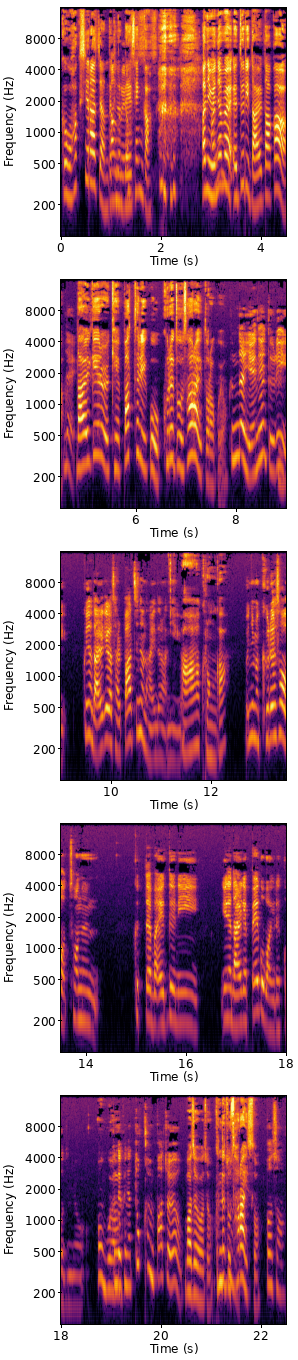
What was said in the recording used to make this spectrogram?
그거 확실하지 않은데 아, 그냥 그래요? 내 생각. 아니 왜냐면 애들이 날다가 네. 날개를 이렇게 빠뜨리고 그래도 살아 있더라고요. 근데 얘네들이 그냥 날개가 잘 빠지는 아이들 아니에요. 음. 아 그런가? 왜냐면 그래서 저는 그때 막 애들이 얘네 날개 빼고 막 이랬거든요. 어 뭐야? 근데 그냥 톡 하면 빠져요. 맞아 맞아. 근데 또 음. 살아 있어. 맞아.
